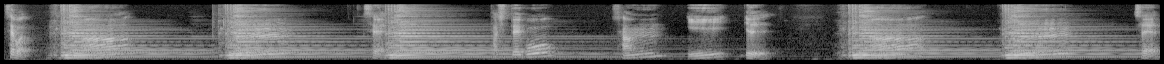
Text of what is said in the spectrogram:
세 번. 하나 둘 셋 떼고 3, 2, 1 하나 둘, 셋.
